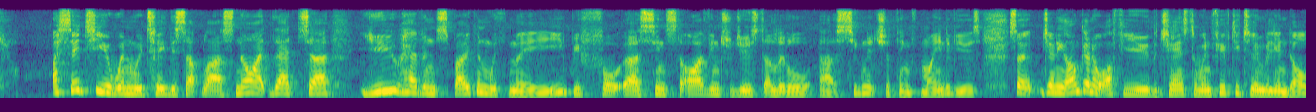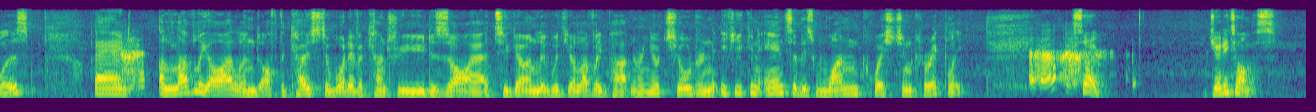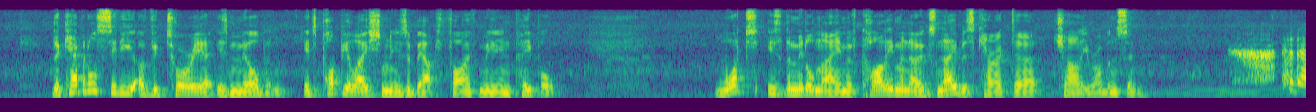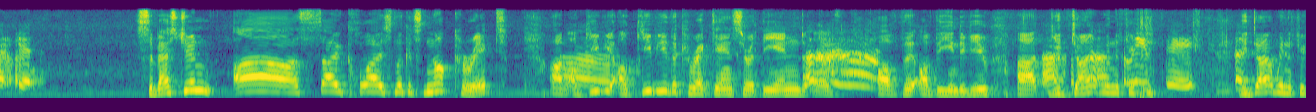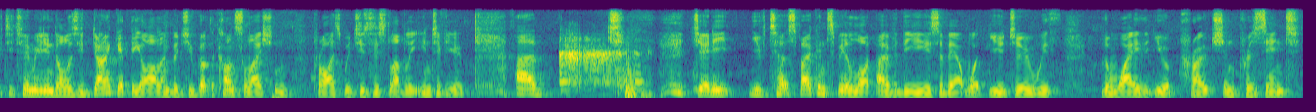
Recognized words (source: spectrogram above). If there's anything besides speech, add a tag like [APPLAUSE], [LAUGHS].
I said to you when we teed this up last night that uh, you haven't spoken with me before uh, since I've introduced a little uh, signature thing for my interviews. So, Jenny, I'm going to offer you the chance to win $52 million and a lovely island off the coast of whatever country you desire to go and live with your lovely partner and your children if you can answer this one question correctly. Uh-huh. So, Jenny Thomas. The capital city of Victoria is Melbourne. Its population is about 5 million people. What is the middle name of Kylie Minogue's neighbour's character, Charlie Robinson? Sebastian. Sebastian? Ah, oh, so close. Look, it's not correct. Um, I'll give you. I'll give you the correct answer at the end of, [LAUGHS] [LAUGHS] of the of the interview. Uh, you don't win the fifty. [LAUGHS] You don't win the fifty-two million dollars. You don't get the island, but you've got the consolation prize, which is this lovely interview. Uh, [LAUGHS] Jenny, you've t- spoken to me a lot over the years about what you do with the way that you approach and present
